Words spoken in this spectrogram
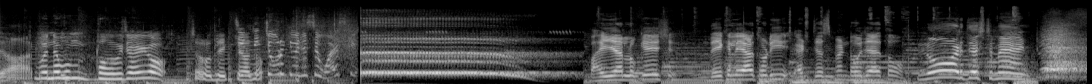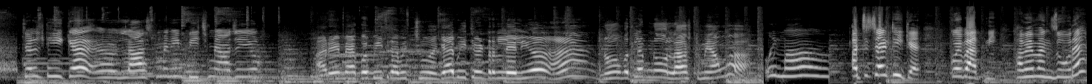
यार। वरना वो भाग जाएगा। चलो देखते हैं चोर की वजह से हुआ इसके भाई यार लोकेश देख ले यार थोड़ी एडजस्टमेंट हो जाए तो। नो एडजस्टमेंट चल ठीक है लास्ट में नहीं बीच में आ जाइयो। अरे मैं कोई बीच का बिच्छू है क्या? बीच में एंटर ले लियो हाँ? नो मतलब नो लास्ट में आऊँगा। अच्छा चल ठीक है कोई बात नहीं। हमें मंजूर है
